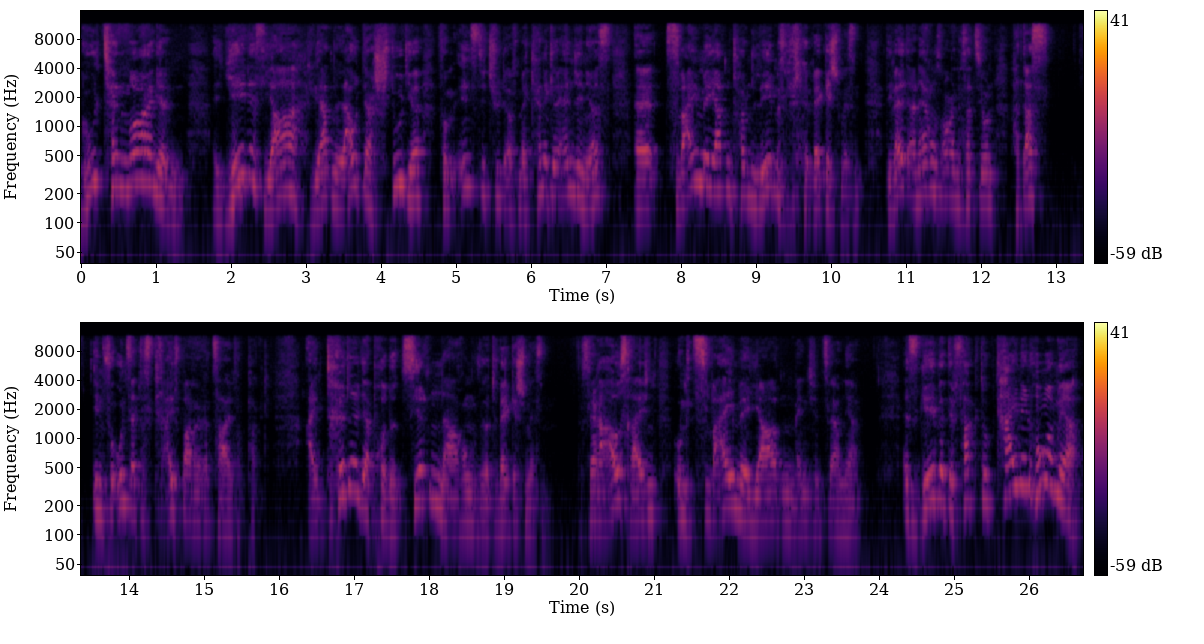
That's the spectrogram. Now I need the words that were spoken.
Guten Morgen! Jedes Jahr werden laut der Studie vom Institute of Mechanical Engineers äh, 2 Milliarden Tonnen Lebensmittel weggeschmissen. Die Welternährungsorganisation hat das in für uns etwas greifbarere Zahlen verpackt. Ein Drittel der produzierten Nahrung wird weggeschmissen. Das wäre ausreichend um 2 Milliarden Menschen zu ernähren. Es gäbe de facto keinen Hunger mehr,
